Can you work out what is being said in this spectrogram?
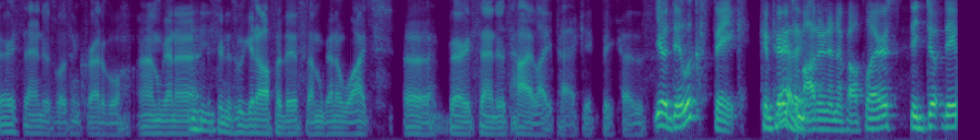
Barry Sanders was incredible. I'm gonna mm-hmm. as soon as we get off of this, I'm gonna watch uh, Barry Sanders highlight packet because yo, they look fake compared yeah, to they, modern NFL players. They do, they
